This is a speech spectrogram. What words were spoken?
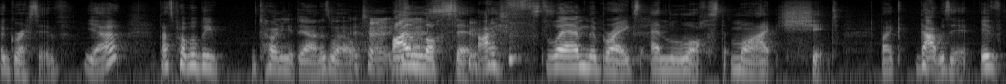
aggressive. Yeah, that's probably toning it down as well. Turn- I yes. lost it. I slammed the brakes and lost my shit. Like that was it. If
